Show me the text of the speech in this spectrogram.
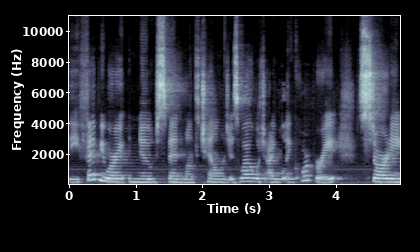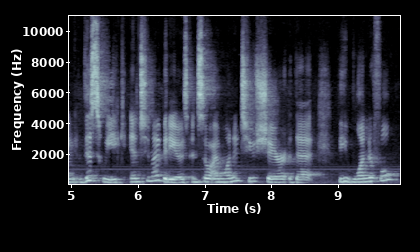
the February No Spend Month Challenge as well, which I will incorporate starting this week into my videos. And so I wanted to share that the wonderful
